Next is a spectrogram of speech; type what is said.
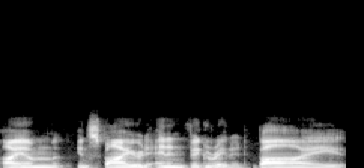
I am inspired and invigorated by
